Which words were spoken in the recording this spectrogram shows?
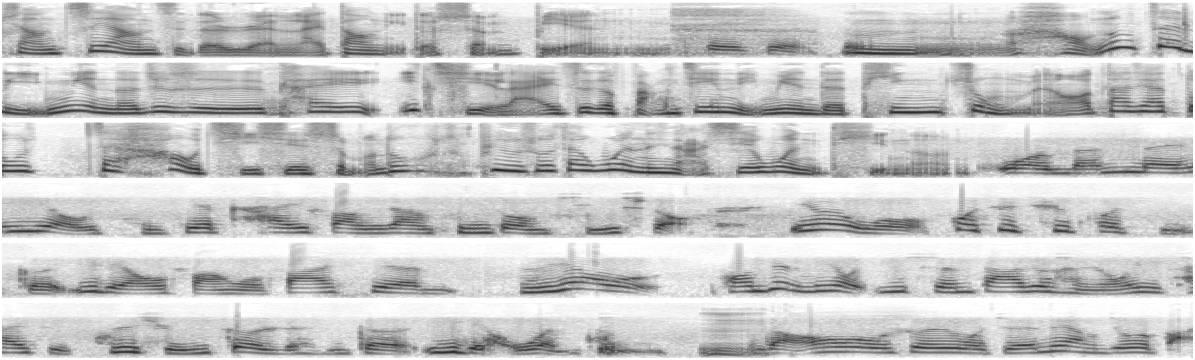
像这样子的人来到你的身边。对对，嗯，好，那在里面呢，就是开一起来这个房间里面的听众们哦，大家都在好奇些什么？都譬如说在问哪些问题呢？我们没有直接开放让听众举手，因为我过去去过几个医疗房，我发现只要。房间里面有医生，大家就很容易开始咨询个人的医疗问题，嗯，然后所以我觉得那样就会把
